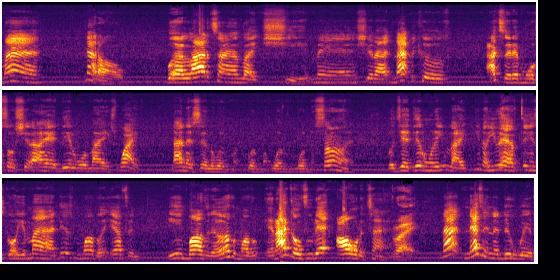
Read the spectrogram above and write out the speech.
mind. Not all, but a lot of times, like, shit, man, shit, I, not because, I say that more so shit I had dealing with my ex-wife. Not necessarily with my, with my, with, with my son, but just dealing with you like, you know, you have things go in your mind. This mother effing, you ain't bother the other mother, and I go through that all the time. Right. Not nothing to do with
